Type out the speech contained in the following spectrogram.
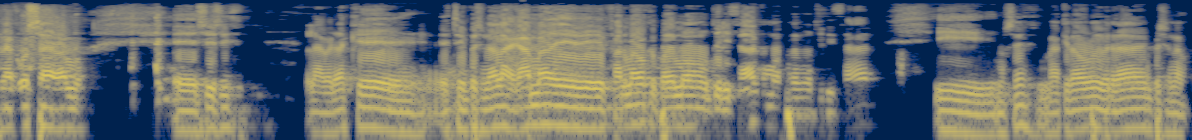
Una cosa, vamos. Eh, sí, sí. La verdad es que estoy impresionado la gama de fármacos que podemos utilizar, cómo podemos utilizar y no sé, me ha quedado de verdad impresionado.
